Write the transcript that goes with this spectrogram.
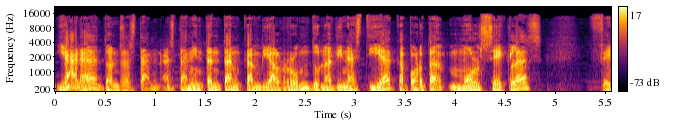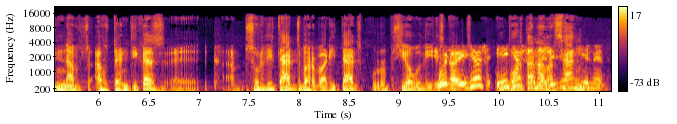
i ara doncs, estan, estan intentant canviar el rumb d'una dinastia que porta molts segles fent abs- autèntiques eh, absurditats, barbaritats, corrupció. Vull dir, Bueno, ellos, ho ellos, porten a la ellos sang. tienen,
